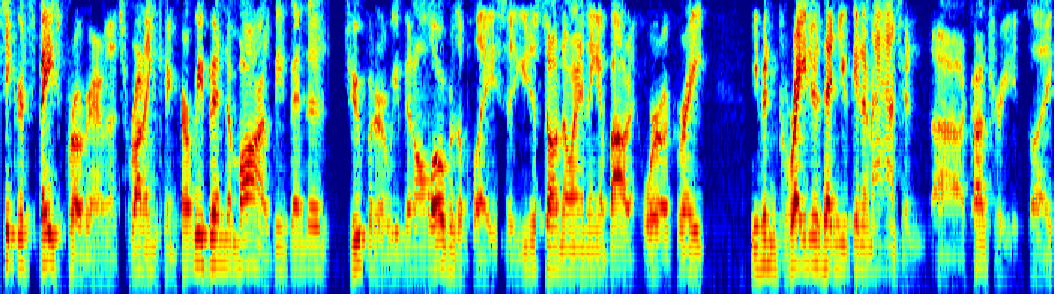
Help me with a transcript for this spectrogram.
secret space program that's running concurrent we've been to mars we've been to jupiter we've been all over the place so you just don't know anything about it we're a great even greater than you can imagine uh country it's like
